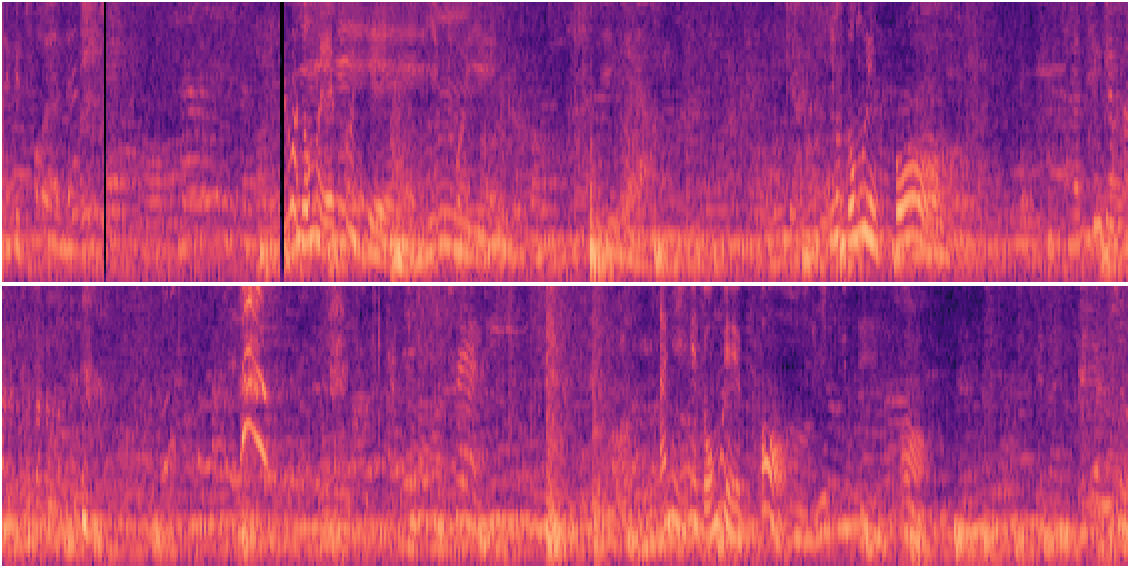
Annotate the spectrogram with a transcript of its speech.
이렇게 추워야 돼? 이거 너무 예쁘지? 예뻐 얘. 이거랑. 이거 너무 예뻐 나 챙겼잖아 가져가려고. 닭으로 붙여야지. 이게 너무 예뻐 어 예쁘지. 어 내가 요즘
